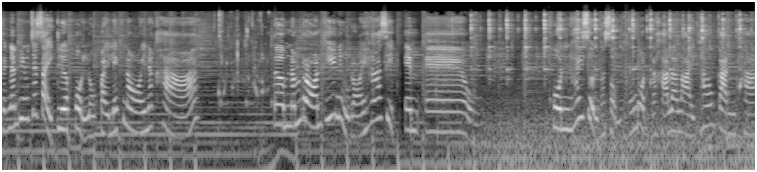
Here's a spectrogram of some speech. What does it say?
จากนั้นพี่นุชจะใส่เกลือป่นลงไปเล็กน้อยนะคะ เติมน้ำร้อนที่ 150 ml คนให้ส่วนผสมทั้งหมดนะคะ ละลายเข้ากันค่ะ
